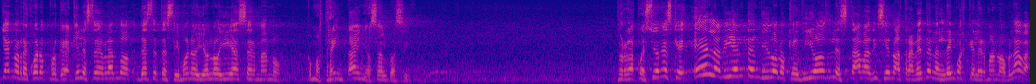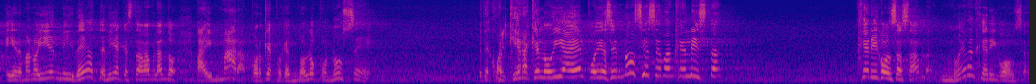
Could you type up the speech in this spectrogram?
ya no recuerdo, porque aquí le estoy hablando de este testimonio, yo lo oí hace, hermano, como 30 años, algo así. Pero la cuestión es que él había entendido lo que Dios le estaba diciendo a través de las lenguas que el hermano hablaba. Y el hermano y ni idea tenía que estaba hablando aymara. ¿Por qué? Porque no lo conoce. De cualquiera que lo oía él podía decir, no, si es evangelista, jerigonzas habla. No eran jerigonzas.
